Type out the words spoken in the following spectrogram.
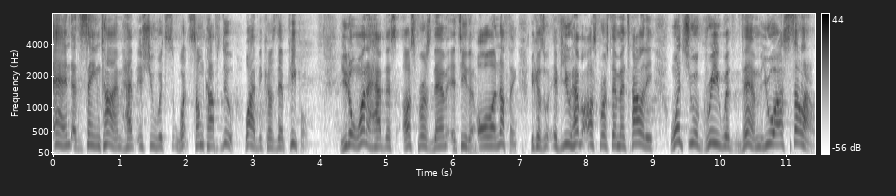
and at the same time have issue with what some cops do. Why? Because they're people. You don't want to have this us versus them. It's either all or nothing. Because if you have an us versus them mentality, once you agree with them, you are a sellout.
